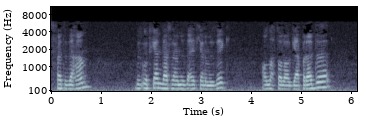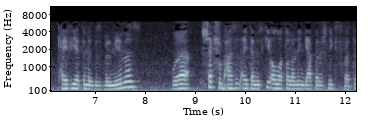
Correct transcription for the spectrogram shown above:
sifatida ham biz o'tgan darslarimizda aytganimizdek alloh taolo gapiradi kayfiyatini biz bilmaymiz va shak shubhasiz aytamizki alloh taoloning gapirishlik sifati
